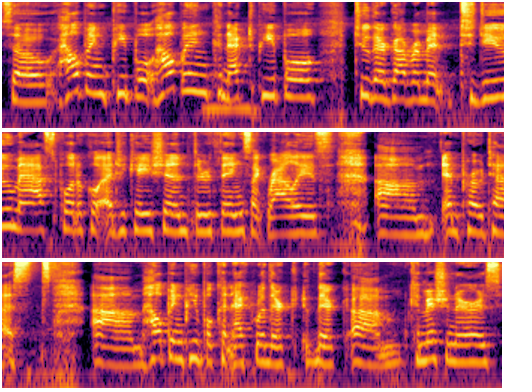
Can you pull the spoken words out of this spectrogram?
So, helping people, helping connect people to their government to do mass political education through things like rallies um, and protests, um, helping people connect with their their um, commission practitioners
